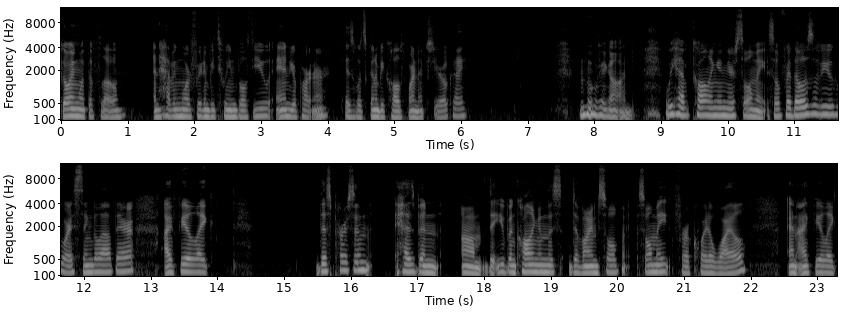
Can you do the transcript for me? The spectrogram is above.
going with the flow, and having more freedom between both you and your partner is what's going to be called for next year, okay? Moving on. We have calling in your soulmate. So, for those of you who are single out there, I feel like this person has been um, that you've been calling in this divine soul soulmate for quite a while, and I feel like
